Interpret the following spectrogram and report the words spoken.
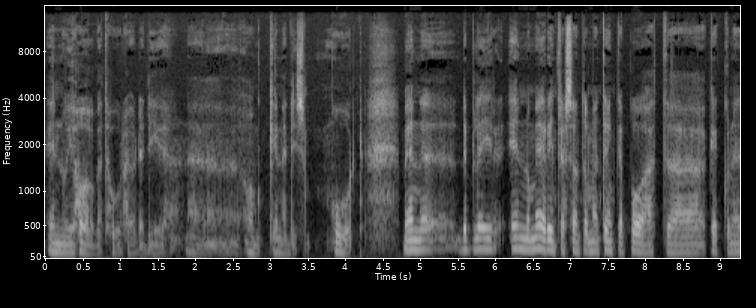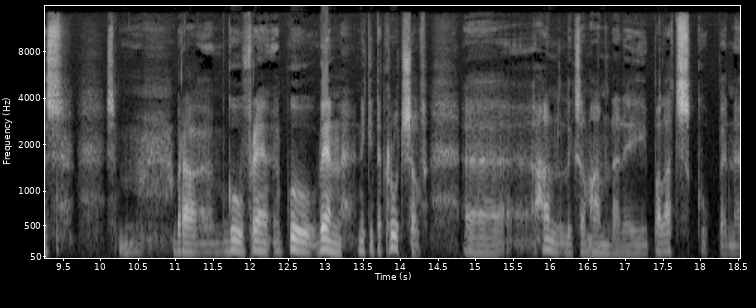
ännu ihåg att hur hörde de eh, om Kennedys mord. Men eh, det blir ännu mer intressant om man tänker på att eh, Kekkonens Mm, bra, god, fre, god vän Nikita Khrushchev, uh, han liksom hamnade i palatskuppen uh,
